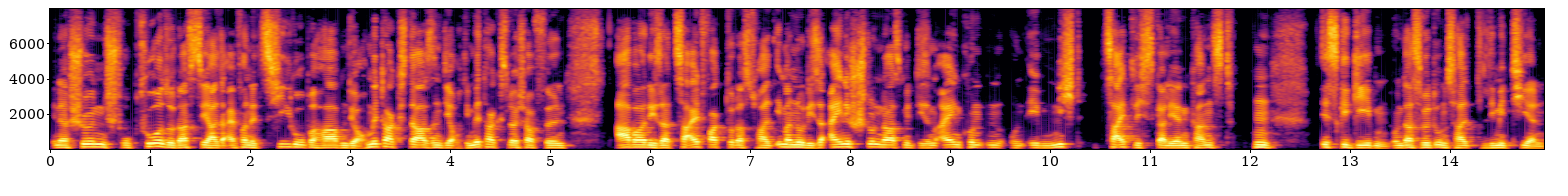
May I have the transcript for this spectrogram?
in einer schönen Struktur, sodass sie halt einfach eine Zielgruppe haben, die auch mittags da sind, die auch die Mittagslöcher füllen. Aber dieser Zeitfaktor, dass du halt immer nur diese eine Stunde hast mit diesem einen Kunden und eben nicht zeitlich skalieren kannst, hm, ist gegeben und das wird uns halt limitieren.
